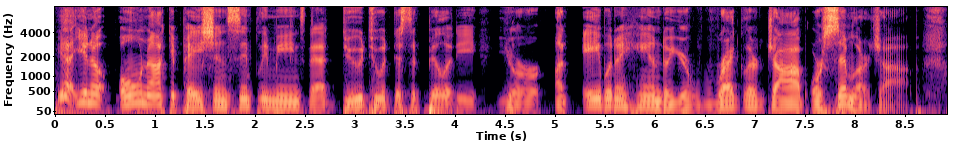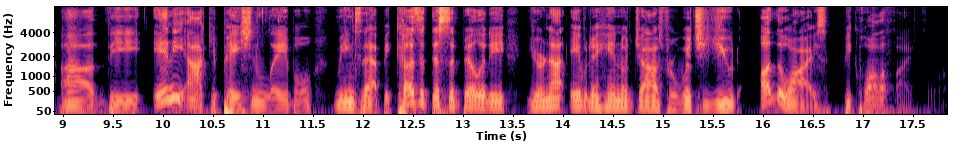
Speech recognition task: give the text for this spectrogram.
Yeah, you know, own occupation simply means that due to a disability, you're unable to handle your regular job or similar job. Uh, the any occupation label means that because of disability, you're not able to handle jobs for which you'd otherwise be qualified for.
